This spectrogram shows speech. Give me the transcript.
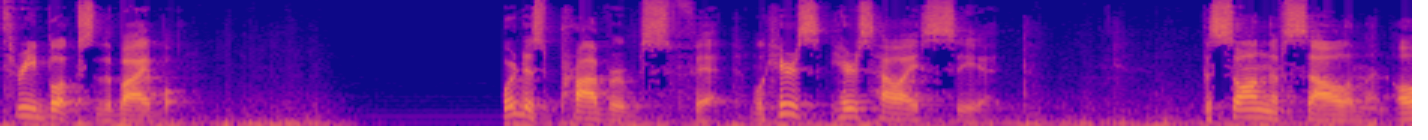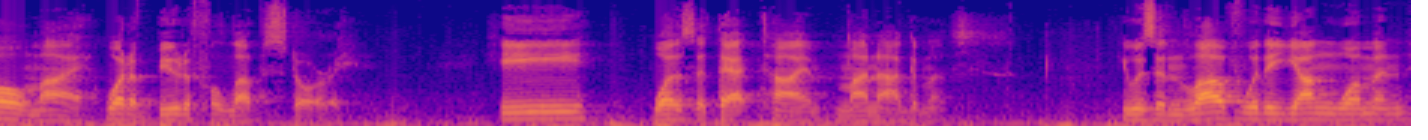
three books of the Bible. Where does Proverbs fit? Well, here's, here's how I see it. The Song of Solomon, oh my, what a beautiful love story. He was at that time monogamous. He was in love with a young woman,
